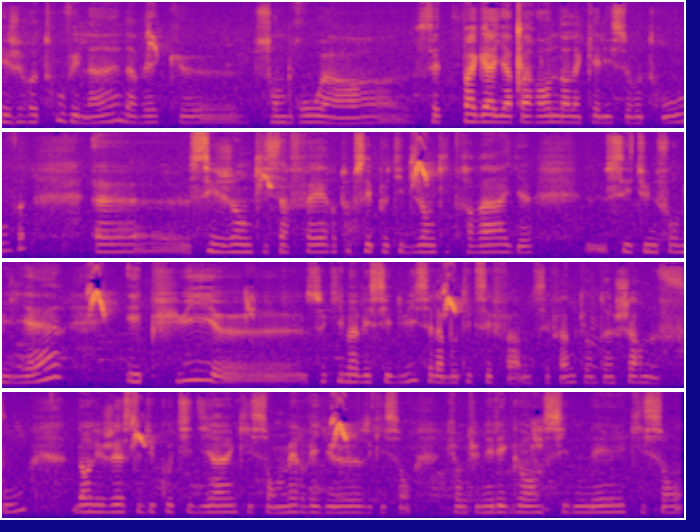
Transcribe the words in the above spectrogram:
et je retrouvais l'Inde avec euh, son brouhaha, cette pagaille apparente dans laquelle il se retrouve, euh, ces gens qui faire, toutes ces petites gens qui travaillent, euh, c'est une fourmilière. Et puis, ce qui m'avait séduit, c'est la beauté de ces femmes, ces femmes qui ont un charme fou dans les gestes du quotidien, qui sont merveilleuses, qui, sont, qui ont une élégance innée, qui sont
